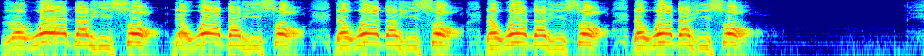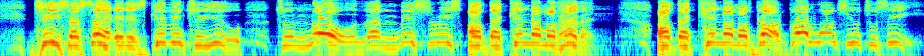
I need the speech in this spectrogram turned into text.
The word that he saw, the word that he saw, the word that he saw, the word that he saw, the word that he saw. Jesus said, It is given to you to know the mysteries of the kingdom of heaven of the kingdom of God. God wants you to see.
